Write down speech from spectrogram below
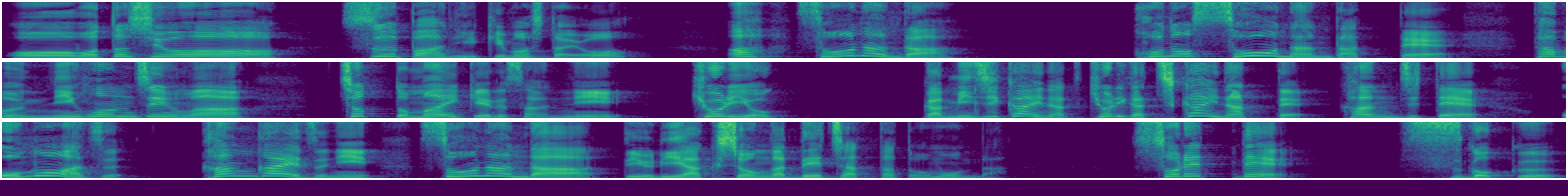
お私はスーパーに行きましたよ。あそうなんだ。この「そうなんだ」って多分日本人はちょっとマイケルさんに距離をが短いな距離が近いなって感じて思わず考えずに「そうなんだ」っていうリアクションが出ちゃったと思うんだ。それってすごく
